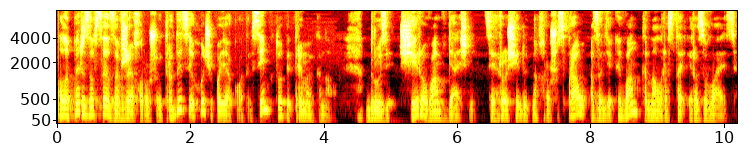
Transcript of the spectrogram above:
Але перш за все, за вже хорошою традицією, хочу подякувати всім, хто підтримує канал. Друзі, щиро вам вдячний. Ці гроші йдуть на хорошу справу, а завдяки вам канал росте і розвивається.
